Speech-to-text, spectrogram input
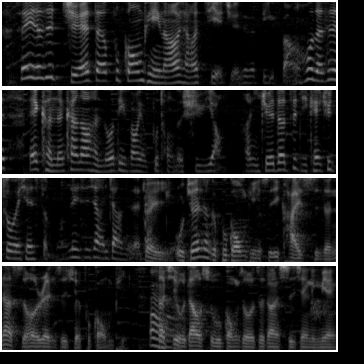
所以就是觉得不公平，然后想要解决这个地方，或者是哎，可能看到很多地方有不同的需要啊，你觉得自己可以去做一些什么，类似像这样子的。对，我觉得那个不公平是一开始的那时候认知觉得不公平。嗯、那其实我到书屋工作这段时间里面，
